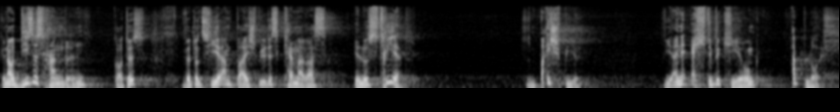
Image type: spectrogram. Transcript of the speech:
genau dieses Handeln Gottes wird uns hier am Beispiel des Kämmerers illustriert. Das ist ein Beispiel, wie eine echte Bekehrung abläuft.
